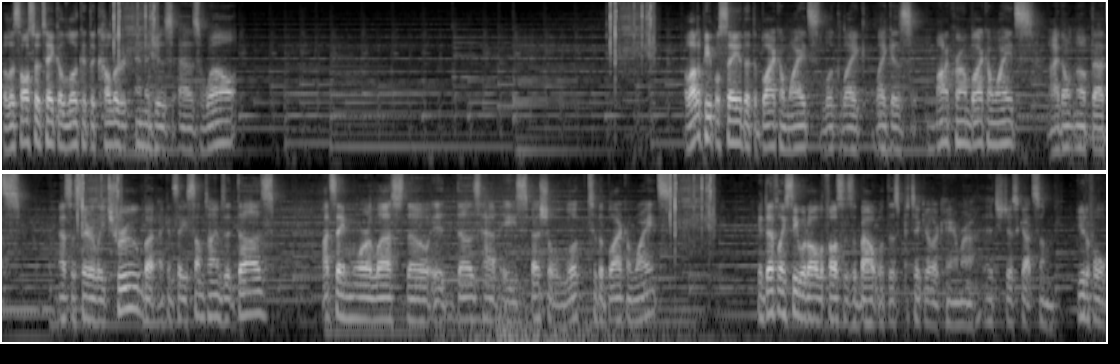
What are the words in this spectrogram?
but let's also take a look at the colored images as well. A lot of people say that the black and whites look like Leica's monochrome black and whites. I don't know if that's necessarily true, but I can say sometimes it does. I'd say more or less though, it does have a special look to the black and whites. Can definitely see what all the fuss is about with this particular camera. It's just got some beautiful,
